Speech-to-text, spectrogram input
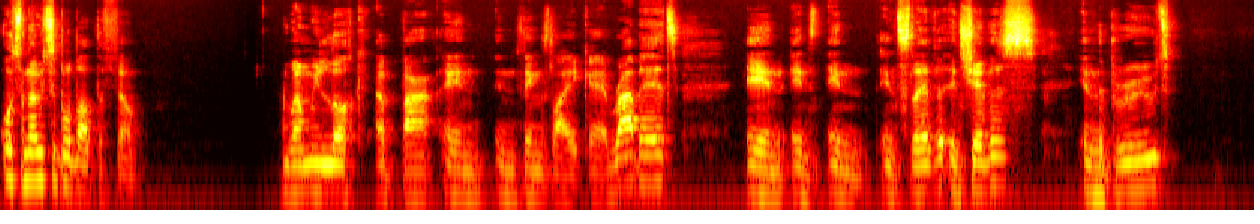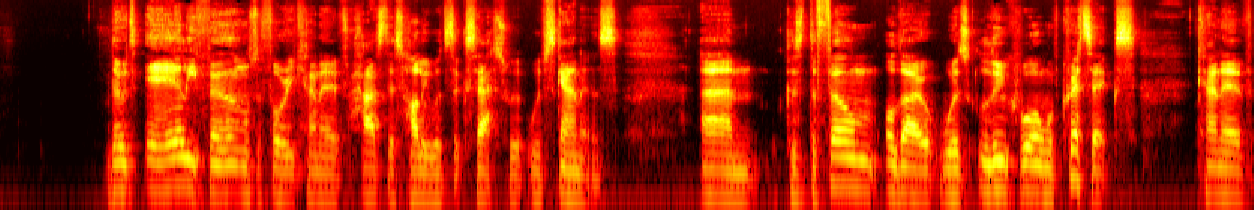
What's notable about the film when we look about in in things like uh, Rabid, in in in in Sliver, in Shivers, in The Brood, those early films before he kind of has this Hollywood success with, with Scanners. Because the film, although was lukewarm with critics, kind of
